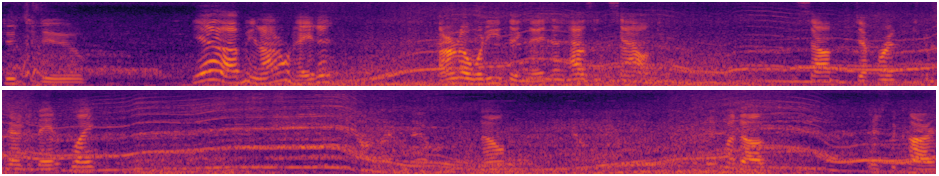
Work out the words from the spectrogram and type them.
Do to do. Yeah, I mean, I don't hate it. I don't know. What do you think, Nathan? How's it sound? It sound different compared to Betaflight? No. There's my dog. There's the cars.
